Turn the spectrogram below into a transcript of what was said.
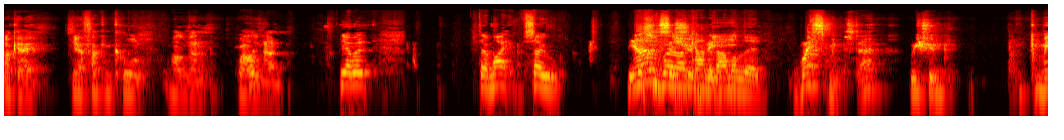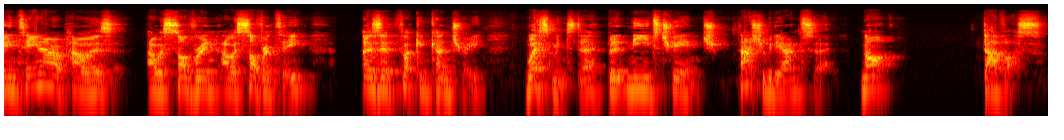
Okay, yeah, fucking cool. Well done, well done. Yeah, but there might. So The this is answer where I should kind be of am on the. Westminster. We should maintain our powers, our sovereign, our sovereignty as a fucking country. Westminster, but it needs change. That should be the answer, not Davos.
